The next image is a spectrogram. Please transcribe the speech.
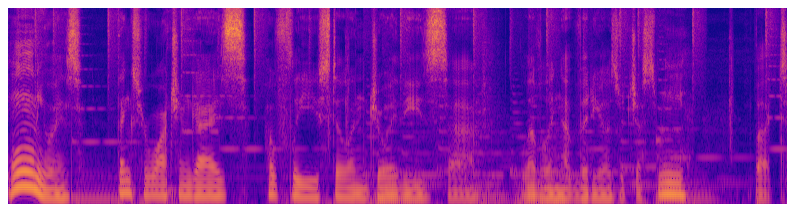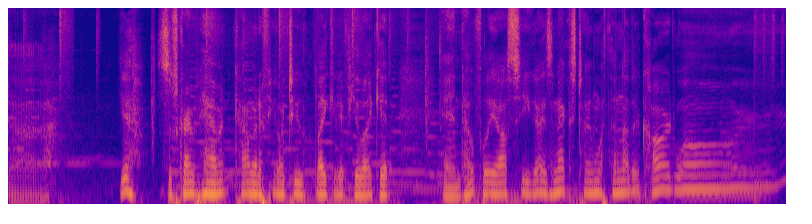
Anyways, thanks for watching, guys. Hopefully, you still enjoy these uh, leveling up videos with just me. But uh, yeah, subscribe if you haven't, comment if you want to, like it if you like it, and hopefully, I'll see you guys next time with another Card Wars.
